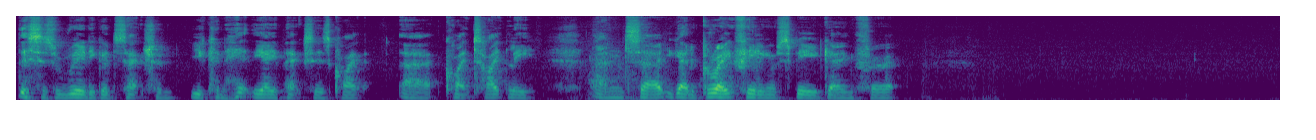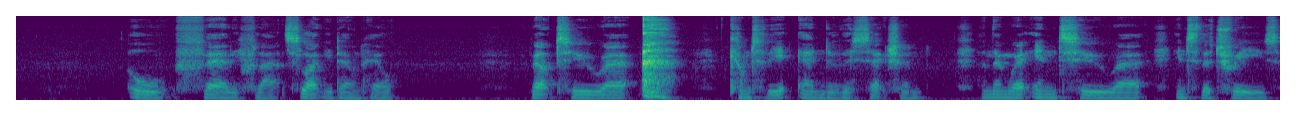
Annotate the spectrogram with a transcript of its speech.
This is a really good section. You can hit the apexes quite uh, quite tightly, and uh, you get a great feeling of speed going through it. All fairly flat, slightly downhill. About to uh, come to the end of this section, and then we're into uh, into the trees.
